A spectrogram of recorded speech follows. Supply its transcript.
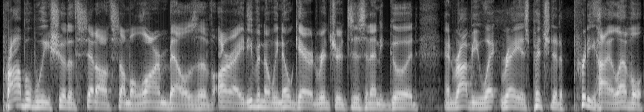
probably should have set off some alarm bells of all right, even though we know Garrett Richards isn't any good and Robbie Ray is pitching at a pretty high level.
